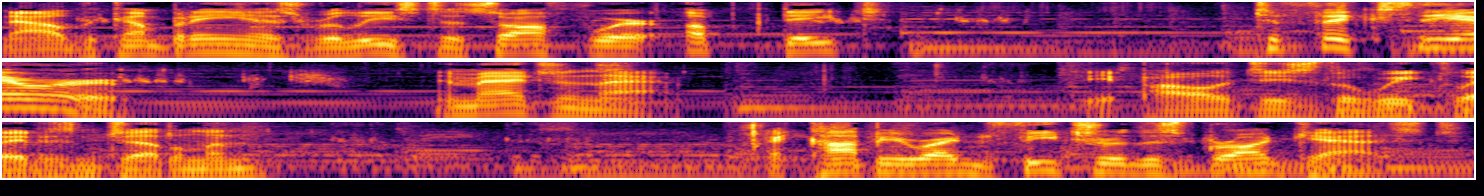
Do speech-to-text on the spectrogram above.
Now, the company has released a software update to fix the error. Imagine that. The apologies of the week, ladies and gentlemen. A copyrighted feature of this broadcast.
